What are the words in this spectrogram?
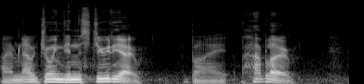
I am now joined in the studio by Pablo,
